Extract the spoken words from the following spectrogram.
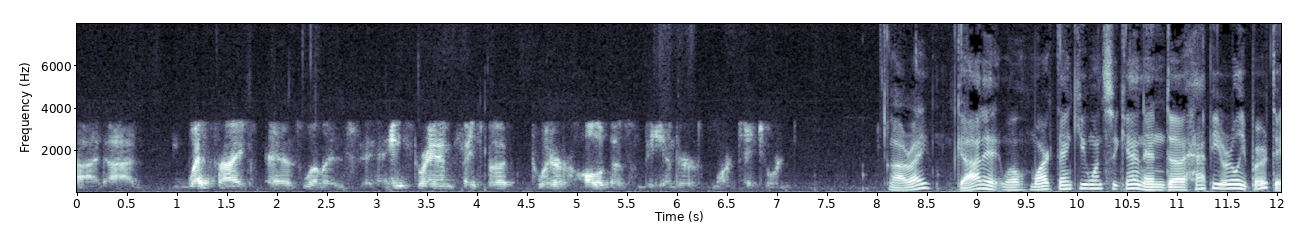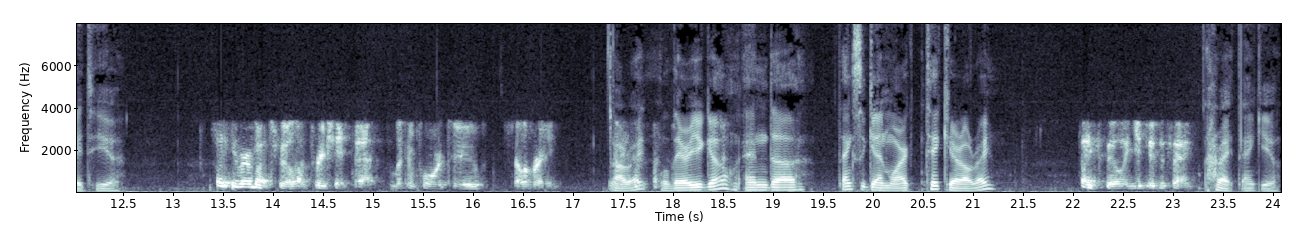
uh, uh, website as well as Instagram, Facebook, Twitter. All of those would be under Mark K. Jordan. All right, got it. Well, Mark, thank you once again, and uh, happy early birthday to you. Thank you very much, Phil. I appreciate that. Looking forward to celebrating. All right. Well, there you go. And uh, thanks again, Mark. Take care, all right? Thanks, Bill, and you do the same. All right. Thank you.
